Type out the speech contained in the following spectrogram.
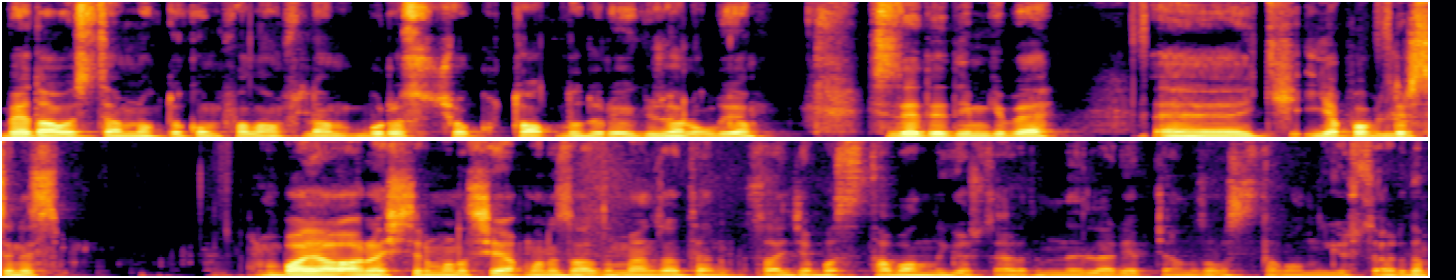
Bedavasistem.com falan filan burası çok tatlı duruyor, güzel oluyor. Size dediğim gibi ki- yapabilirsiniz. Bayağı araştırmanız şey yapmanız lazım. Ben zaten sadece basit tabanlı gösterdim. Neler yapacağınızı basit tabanlı gösterdim.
